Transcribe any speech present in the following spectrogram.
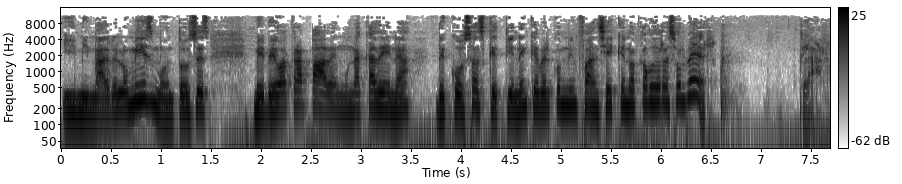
Y mi madre lo mismo. Entonces me veo atrapada en una cadena de cosas que tienen que ver con mi infancia y que no acabo de resolver. Claro.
